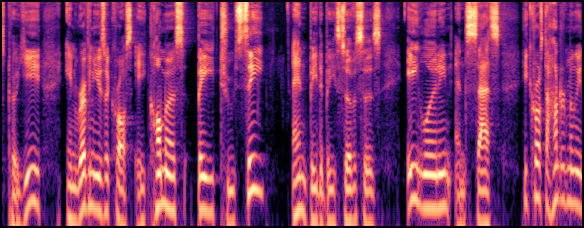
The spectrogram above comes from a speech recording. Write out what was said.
per year in revenues across e commerce, B2C, and B2B services, e learning, and SaaS. He crossed $100 million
